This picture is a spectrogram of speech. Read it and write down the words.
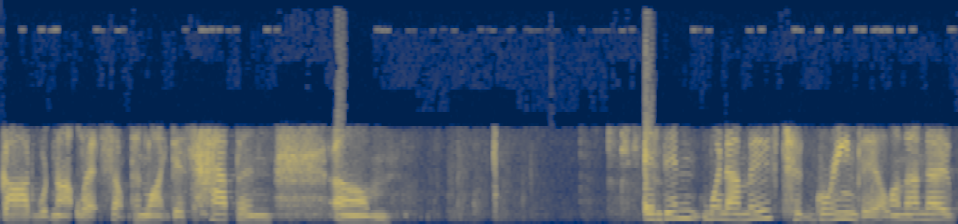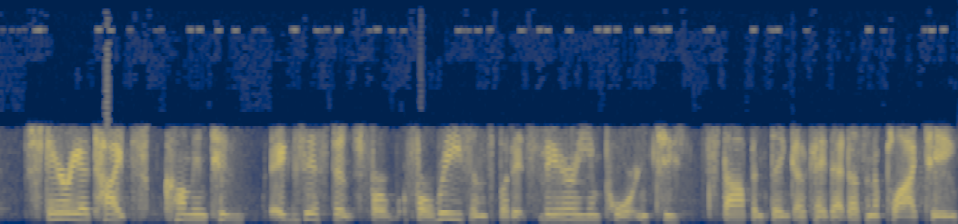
God would not let something like this happen. Um, and then when I moved to Greenville, and I know stereotypes come into existence for for reasons, but it's very important to stop and think, okay, that doesn't apply to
